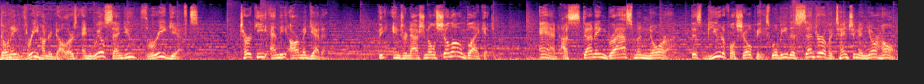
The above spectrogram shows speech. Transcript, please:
Donate $300 and we'll send you three gifts Turkey and the Armageddon, the International Shalom Blanket, and a stunning brass menorah. This beautiful showpiece will be the center of attention in your home,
